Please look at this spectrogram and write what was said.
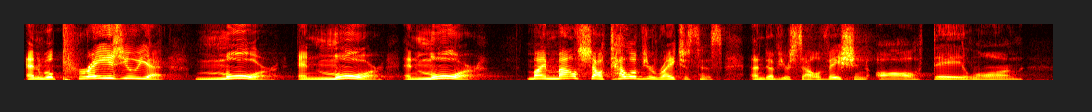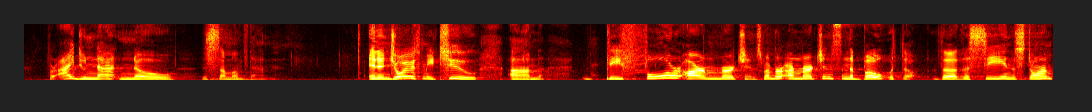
and will praise you yet more and more and more. My mouth shall tell of your righteousness and of your salvation all day long, for I do not know the sum of them. And enjoy with me too, um, before our merchants, remember our merchants in the boat with the, the, the sea and the storm?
